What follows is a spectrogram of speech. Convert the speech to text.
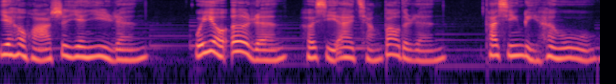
耶和华试验义人，唯有恶人和喜爱强暴的人，他心里恨恶。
